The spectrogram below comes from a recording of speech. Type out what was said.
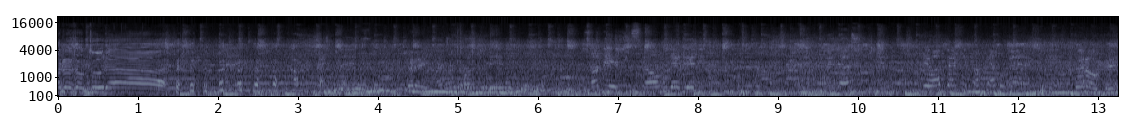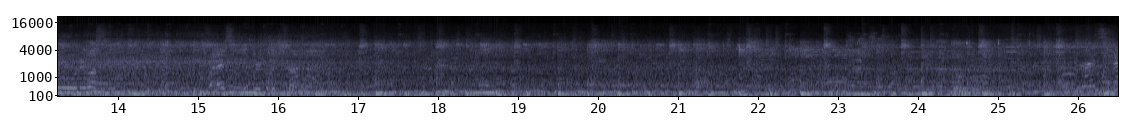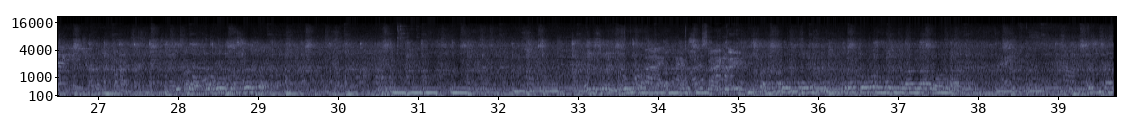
Agora nas alturas! Peraí. Só nele, senão a mulher dele. Que eu aperto em qualquer lugar aqui. Não, não, tem um negocinho. Parece apertura de câmera. Mas e aí? Vai, 我们辺はまだわかんな。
